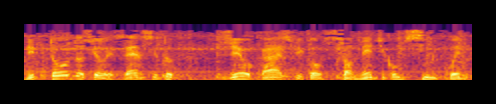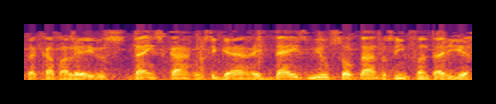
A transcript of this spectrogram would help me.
De todo o seu exército, Geocás ficou somente com 50 cavaleiros, 10 carros de guerra e 10 mil soldados de infantaria,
